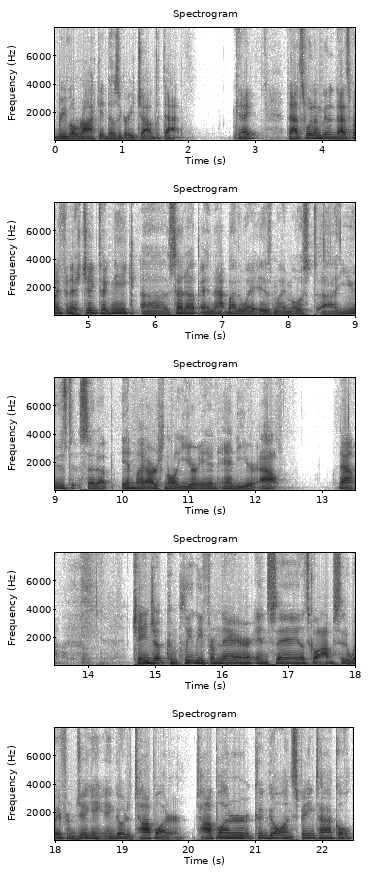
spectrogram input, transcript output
Revo Rocket does a great job with that. Okay. that's what I'm gonna. That's my finesse jig technique uh, setup, and that, by the way, is my most uh, used setup in my arsenal year in and year out. Now, change up completely from there and say, let's go opposite away from jigging and go to top water. Top water could go on spinning tackle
